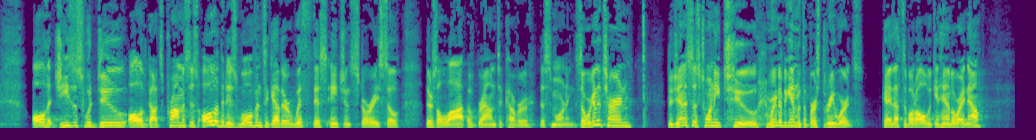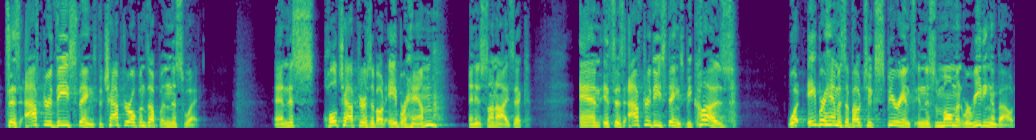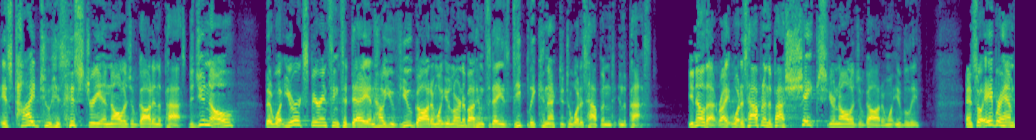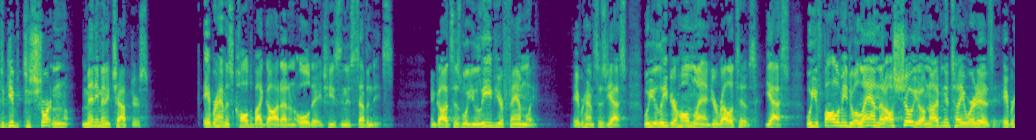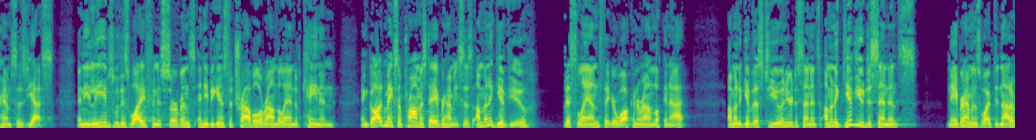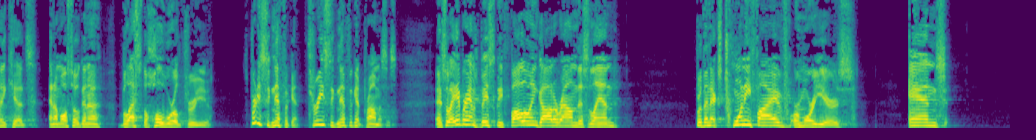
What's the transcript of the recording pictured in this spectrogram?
all that Jesus would do, all of God's promises, all of it is woven together with this ancient story. So there's a lot of ground to cover this morning. So we're going to turn to Genesis 22, and we're going to begin with the first three words. Okay, that's about all we can handle right now. It says, after these things, the chapter opens up in this way. And this whole chapter is about Abraham and his son Isaac. And it says, after these things, because what Abraham is about to experience in this moment we're reading about is tied to his history and knowledge of God in the past. Did you know that what you're experiencing today and how you view God and what you learn about him today is deeply connected to what has happened in the past? You know that, right? What has happened in the past shapes your knowledge of God and what you believe. And so Abraham, to give, to shorten many, many chapters, Abraham is called by God at an old age. He's in his 70s. And God says, will you leave your family? Abraham says, yes. Will you leave your homeland, your relatives? Yes. Will you follow me to a land that I'll show you? I'm not even going to tell you where it is. Abraham says, yes. And he leaves with his wife and his servants and he begins to travel around the land of Canaan. And God makes a promise to Abraham. He says, I'm going to give you this land that you're walking around looking at. I'm going to give this to you and your descendants. I'm going to give you descendants. And Abraham and his wife did not have any kids. And I'm also going to bless the whole world through you. It's pretty significant. Three significant promises. And so Abraham's basically following God around this land for the next 25 or more years. And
